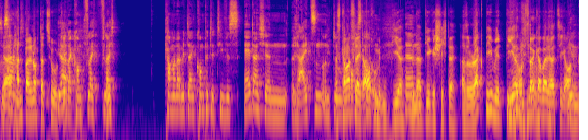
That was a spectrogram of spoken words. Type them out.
interessant. Ja, Handball noch dazu. Okay? Ja, da kommt vielleicht, vielleicht kann man damit dein kompetitives Äderchen reizen und das kann man vielleicht auch um. mit einem Bier, mit Ähm, einer Biergeschichte. Also Rugby mit Bier und genau. Völkerball hört sich auch, ein,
